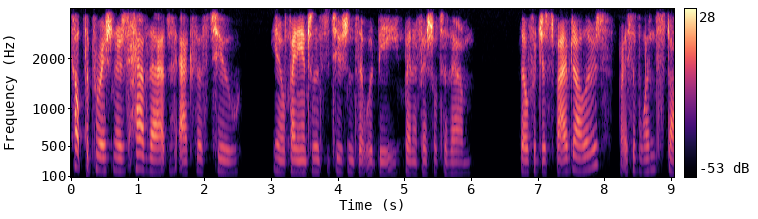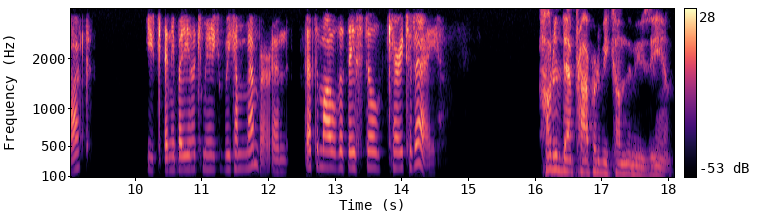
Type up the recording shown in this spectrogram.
helped the parishioners have that access to, you know, financial institutions that would be beneficial to them. So for just five dollars, price of one stock, you anybody in the community can become a member, and that's a model that they still carry today. How did that property become the museum?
